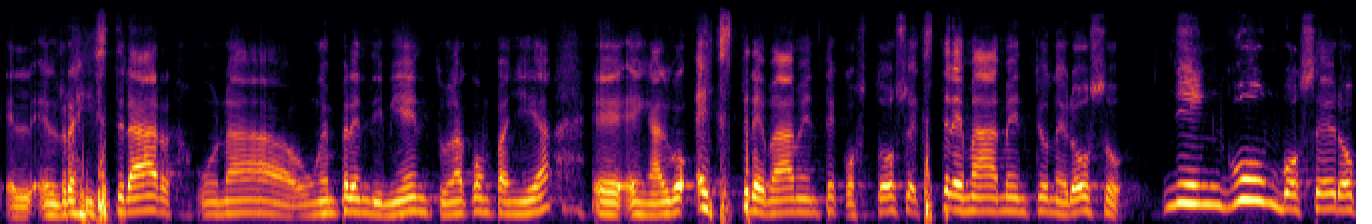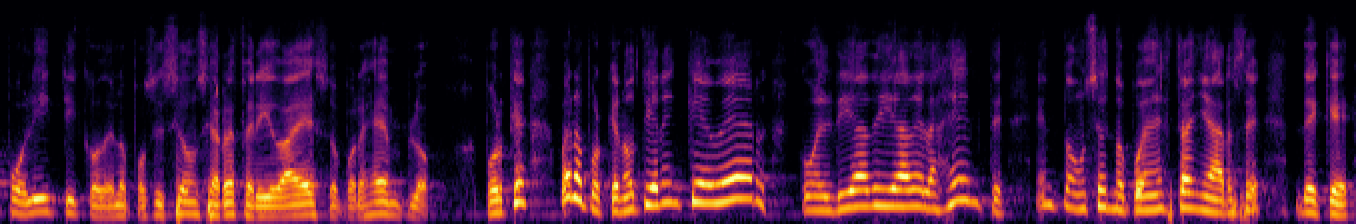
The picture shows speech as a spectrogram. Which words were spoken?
el, registrar una, un emprendimiento, una compañía, eh, en algo extremadamente costoso, extremadamente oneroso. Ningún vocero político de la oposición se ha referido a eso, por ejemplo. ¿Por qué? Bueno, porque no tienen que ver con el día a día de la gente. Entonces no pueden extrañarse de que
